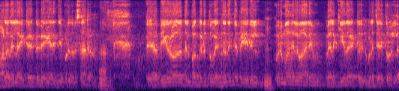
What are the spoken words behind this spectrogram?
വളരെ ലൈറ്റായിട്ട് കൈകാര്യം ചെയ്യപ്പെടുന്ന ഒരു സാധനമാണ്. ഭീകരവാദത്തിൽ പങ്കെടുത്തു എന്നതിന്റെ പേരിൽ ഒരു മഹലും ആരെയും വിലക്കിയതായിട്ട് ഇവിടെ ചരിത്രമില്ല.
